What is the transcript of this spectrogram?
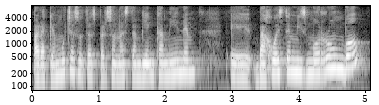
para que muchas otras personas también caminen eh, bajo este mismo rumbo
